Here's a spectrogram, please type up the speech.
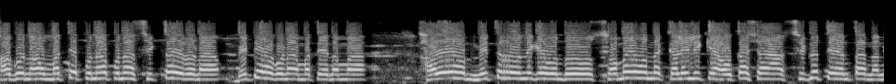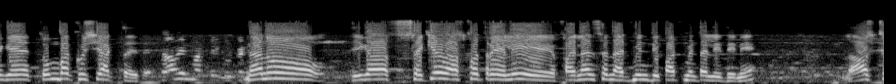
ಹಾಗೂ ನಾವು ಮತ್ತೆ ಪುನಃ ಪುನಃ ಸಿಗ್ತಾ ಇರೋಣ ಭೇಟಿ ಆಗೋಣ ಮತ್ತೆ ನಮ್ಮ ಹಳೆಯ ಮಿತ್ರರೊಂದಿಗೆ ಒಂದು ಸಮಯವನ್ನ ಕಳೀಲಿಕ್ಕೆ ಅವಕಾಶ ಸಿಗುತ್ತೆ ಅಂತ ನನಗೆ ತುಂಬಾ ಖುಷಿ ಆಗ್ತಾ ಇದೆ. ನಾನು ಈಗ ಸೆಕ್ಯೂರ್ ಆಸ್ಪತ್ರೆಯಲ್ಲಿ ಫೈನಾನ್ಸ್ ಅಂಡ್ ಅಡ್ಮಿನ್ ಡಿಪಾರ್ಟ್ಮೆಂಟ್ ಅಲ್ಲಿ ಇದ್ದೀನಿ. ಲಾಸ್ಟ್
